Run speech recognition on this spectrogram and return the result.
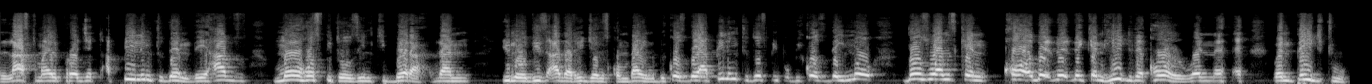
last mile project appealing to them. They have more hospitals in kibera than you know these other regions combined because they are appealing to those people because they know those ones can call they, they, they can heed the call when when paid to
